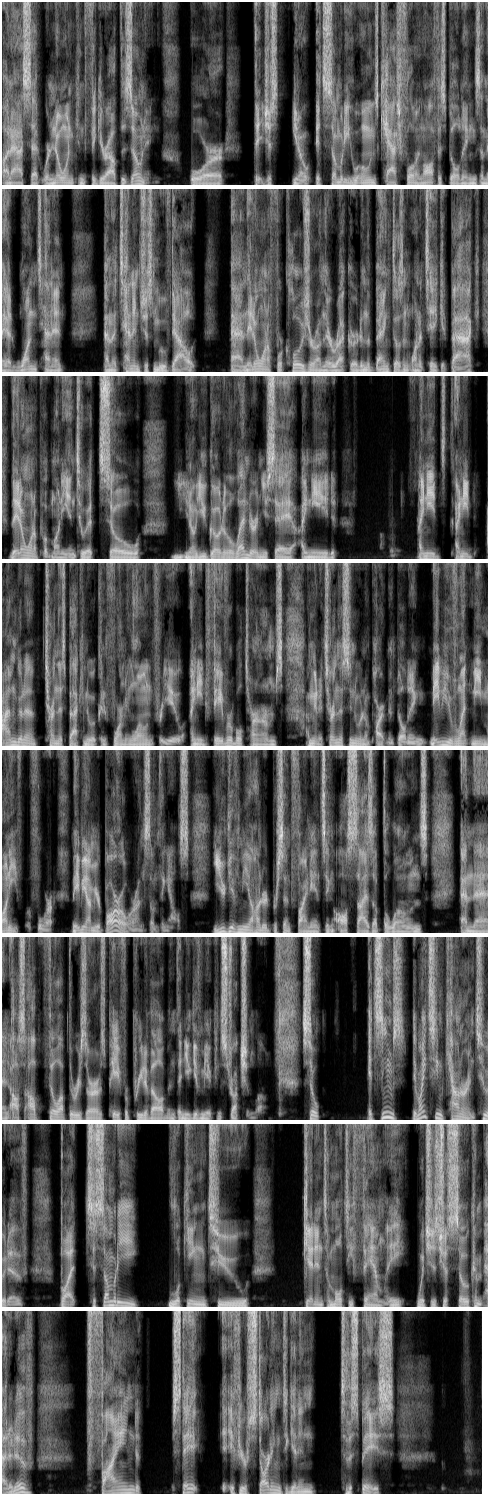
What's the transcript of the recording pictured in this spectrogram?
an asset where no one can figure out the zoning or they just, you know, it's somebody who owns cash flowing office buildings and they had one tenant and the tenant just moved out and they don't want a foreclosure on their record and the bank doesn't want to take it back. They don't want to put money into it. So, you know, you go to the lender and you say, I need, I need, I need, I'm going to turn this back into a conforming loan for you. I need favorable terms. I'm going to turn this into an apartment building. Maybe you've lent me money before. Maybe I'm your borrower on something else. You give me 100% financing. I'll size up the loans and then I'll, I'll fill up the reserves, pay for pre-development. Then you give me a construction loan. So it seems, it might seem counterintuitive, but to somebody looking to get into multifamily, which is just so competitive, find, stay, if you're starting to get into the space,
